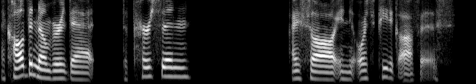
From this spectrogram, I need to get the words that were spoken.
I called the number that the person I saw in the orthopedic office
